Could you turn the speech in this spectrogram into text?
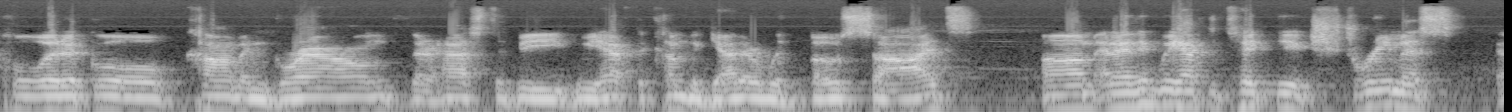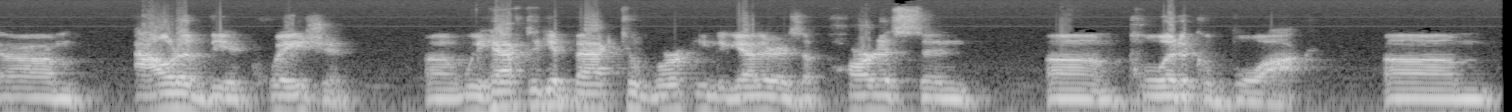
political common ground. There has to be, we have to come together with both sides. Um, and I think we have to take the extremists um, out of the equation. Uh, we have to get back to working together as a partisan um, political bloc. Um,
